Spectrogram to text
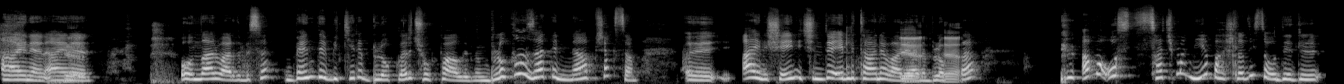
Aynen aynen. Onlar vardı mesela. Ben de bir kere blokları çok pahalıydım. Blokunu zaten ne yapacaksam e, aynı şeyin içinde 50 tane var Ya, yani blokta. Ama o saçma niye başladıysa o dedi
